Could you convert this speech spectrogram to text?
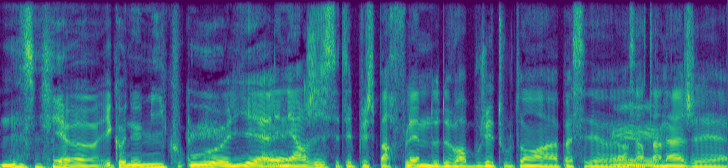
ni économique ou lié à. L'énergie, c'était plus par flemme de devoir bouger tout le temps à passer euh, un certain âge et,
